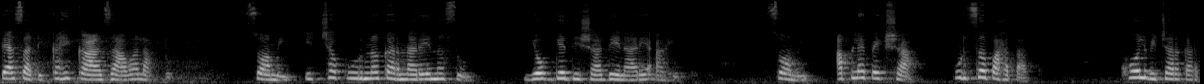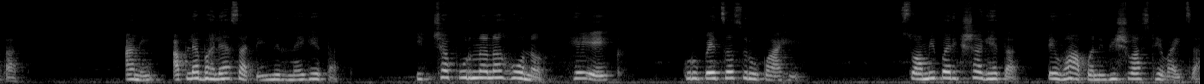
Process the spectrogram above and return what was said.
त्यासाठी काही काळ जावा लागतो. स्वामी इच्छा पूर्ण करणारे नसून योग्य दिशा देणारे आहेत. स्वामी आपल्यापेक्षा पुढचं पाहतात. खोल विचार करतात. आणि आपल्या भल्यासाठी निर्णय घेतात. इच्छा पूर्ण न होणं हे एक कृपेचंच रूप आहे. स्वामी परीक्षा घेतात तेव्हा आपण विश्वास ठेवायचा.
